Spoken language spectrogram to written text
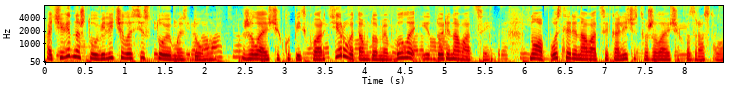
Очевидно, что увеличилась и стоимость дома. Желающих купить квартиру в этом доме было и до реновации. Ну а после реновации количество желающих возросло.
